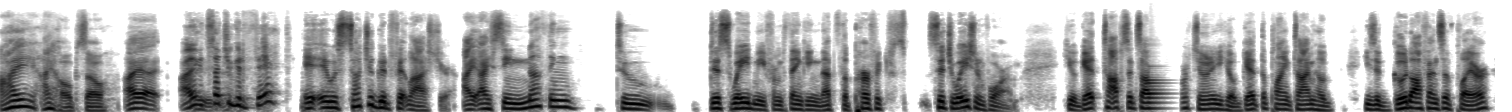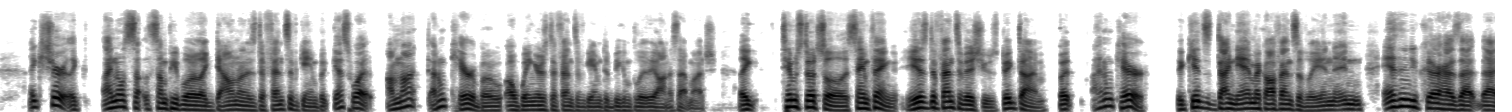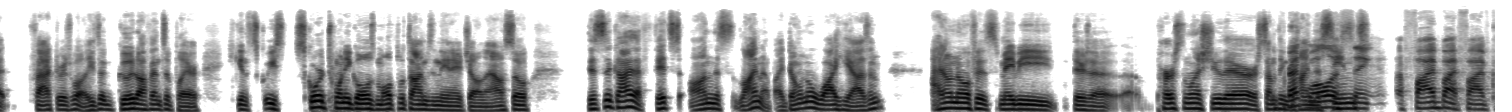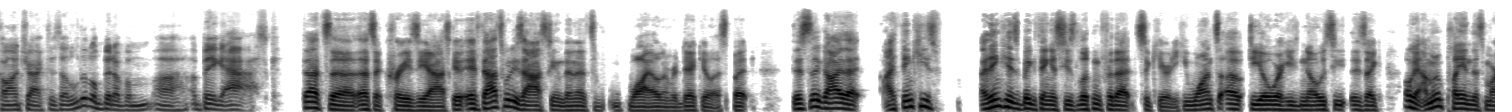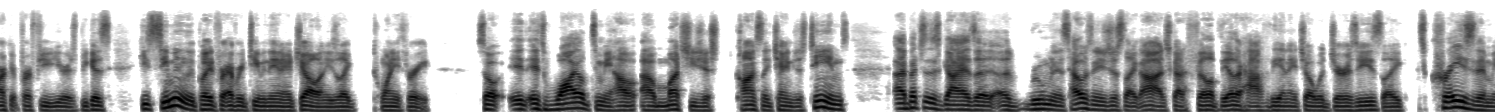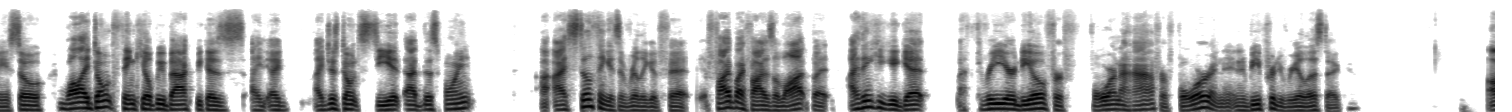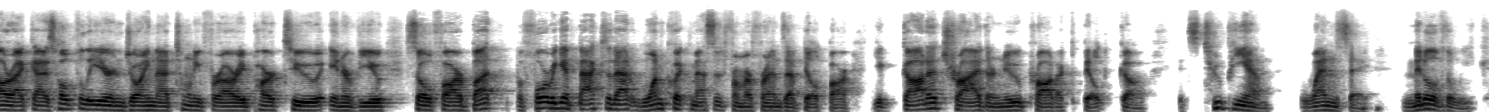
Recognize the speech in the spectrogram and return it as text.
I I hope so. I uh, I think it's such a good fit. It, it was such a good fit last year. I I see nothing to dissuade me from thinking that's the perfect situation for him. He'll get top six opportunity. He'll get the playing time. He'll he's a good offensive player. Like sure, like I know some, some people are like down on his defensive game, but guess what? I'm not. I don't care about a winger's defensive game to be completely honest that much. Like Tim Stützle, the same thing. He has defensive issues, big time, but I don't care. The kid's dynamic offensively, and and Anthony Duclair has that that factor as well. He's a good offensive player. He can he's scored 20 goals multiple times in the NHL now. So this is a guy that fits on this lineup. I don't know why he hasn't. I don't know if it's maybe there's a, personal issue there or something Brett behind Wallace the scenes. Saying a five by five contract is a little bit of a uh, a big ask. That's a that's a crazy ask. If that's what he's asking, then it's wild and ridiculous. But this is a guy that I think he's I think his big thing is he's looking for that security. He wants a deal where he knows he is like, okay, I'm going to play in this market for a few years because he's seemingly played for every team in the NHL and he's like 23. So it, it's wild to me how how much he just constantly changes teams. I bet you this guy has a, a room in his house and he's just like, ah, I just got to fill up the other half of the NHL with jerseys. Like it's crazy to me. So while I don't think he'll be back because I I, I just don't see it at this point, I, still think it's a really good fit. Five by five is a lot, but I think he could get a three year deal for four and a half or four, and, and it'd be pretty realistic. All right, guys. Hopefully, you're enjoying that Tony Ferrari part two interview so far. But before we get back to that, one quick message from our friends at Built Bar. You gotta try their new product, Built Go. It's 2 p.m. Wednesday, middle of the week,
